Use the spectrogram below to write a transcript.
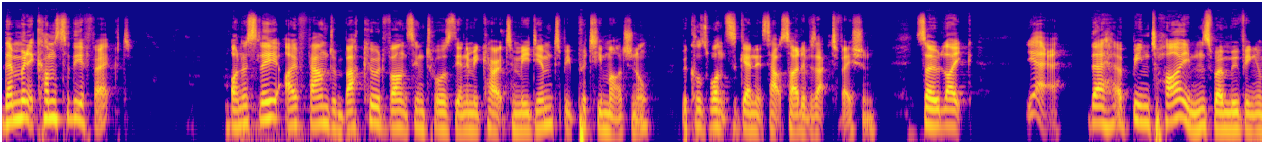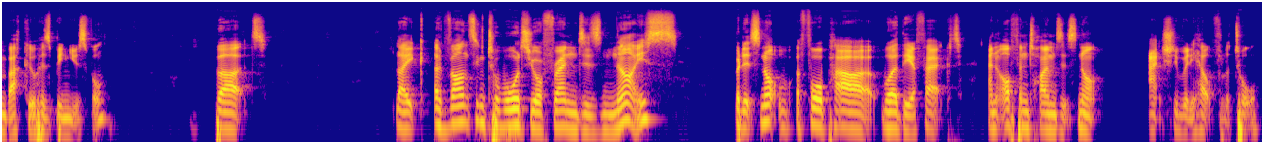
then when it comes to the effect, honestly, I've found Mbaku advancing towards the enemy character medium to be pretty marginal because once again, it's outside of his activation. So, like, yeah, there have been times where moving Mbaku has been useful, but like advancing towards your friend is nice, but it's not a four power worthy effect, and oftentimes it's not actually really helpful at all,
